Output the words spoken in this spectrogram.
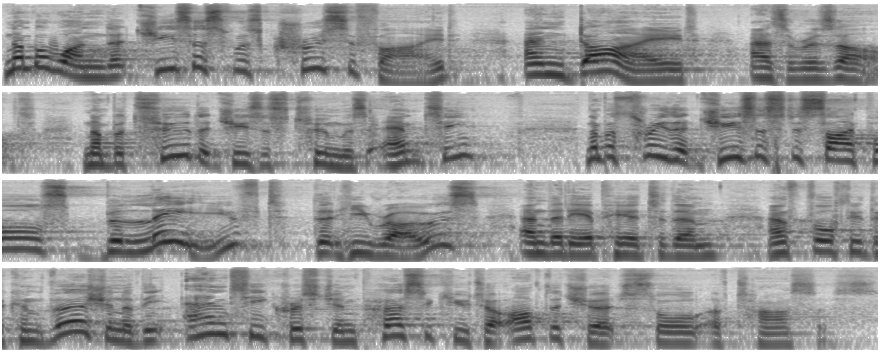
Number one, that Jesus was crucified and died as a result. Number two, that Jesus' tomb was empty. Number three, that Jesus' disciples believed that he rose and that he appeared to them. And fourthly, the conversion of the anti Christian persecutor of the church, Saul of Tarsus.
